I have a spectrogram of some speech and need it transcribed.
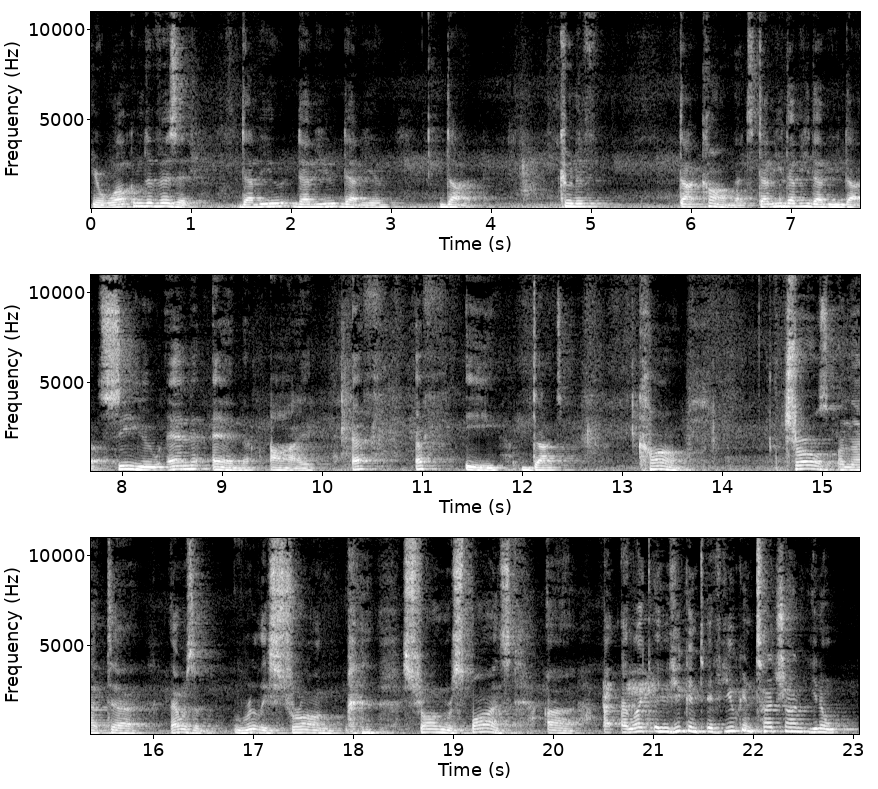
you're welcome to visit www.cunniffe.com. That's www.cunniffe.com. Charles, on that, uh, that was a really strong, strong response. Uh, I, I, like if you can if you can touch on you know,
